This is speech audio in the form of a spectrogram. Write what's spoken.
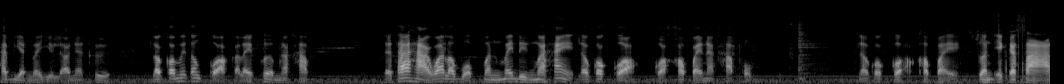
ทะเบียนไว้อยู่แล้วเนี่ยคือ เราก็ไม่ต้องกรอกอะไรเพิ่มนะครับ แต่ถ้าหากว่าระบบมันไม่ดึงมาให้เราก็กรอกกรอกเข้าไปนะครับผมเราก็กรอกเข้าไป ส่วนเอกสาร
